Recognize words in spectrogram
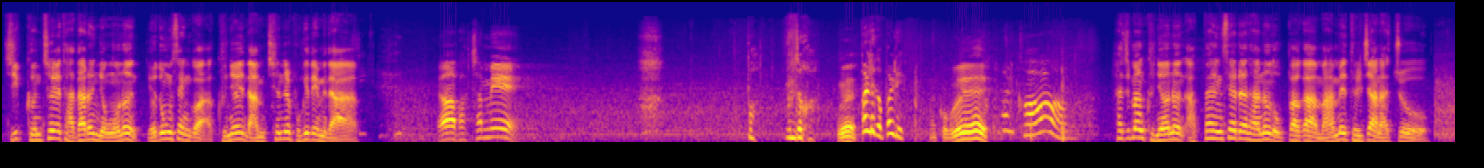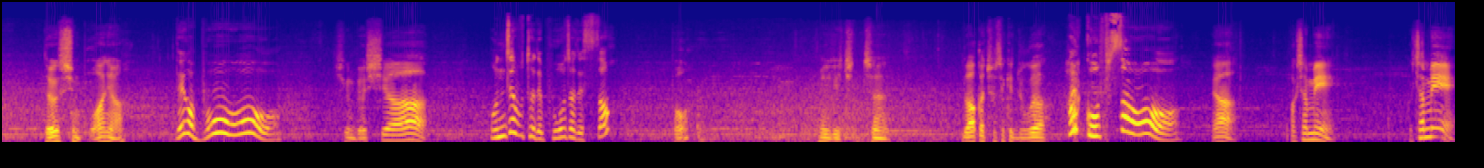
집 근처에 다다른 용호는 여동생과 그녀의 남친을 보게 됩니다. 야 박찬미. 오빠 먼저 가. 왜? 빨리 가 빨리. 그러니까 왜? 빨리 가. 하지만 그녀는 아빠 행세를 하는 오빠가 마음에 들지 않았죠. 너 여기서 지금 뭐하냐? 내가 뭐? 지금 몇 시야? 언제부터 내 보호자 됐어? 뭐? 이게 진짜 너 아까 저 새끼 누구야? 할 거 없어. 야 박찬미 박찬미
